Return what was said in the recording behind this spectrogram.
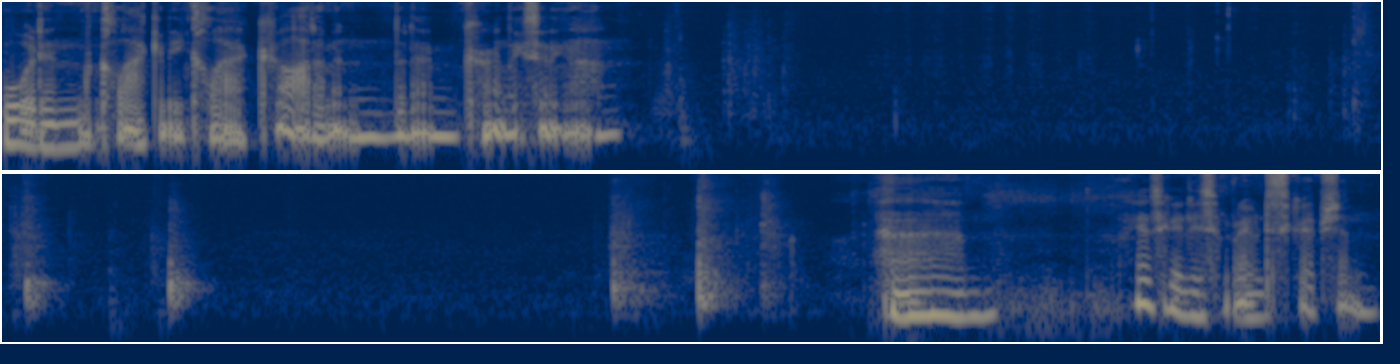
wooden clackety clack ottoman that I'm currently sitting on. Guess I could do some room description.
